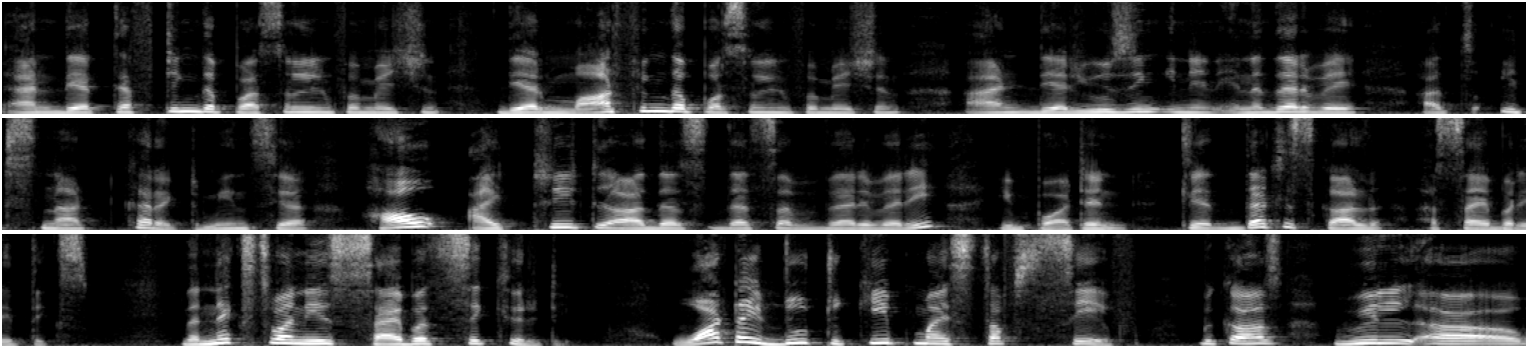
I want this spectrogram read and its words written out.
and they are thefting the personal information, they are morphing the personal information and they are using in an another way. Uh, it is not correct. Means uh, how I treat others that is a very very important. Clear? That is called a cyber ethics. The next one is cyber security. What I do to keep my stuff safe because we'll uh,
